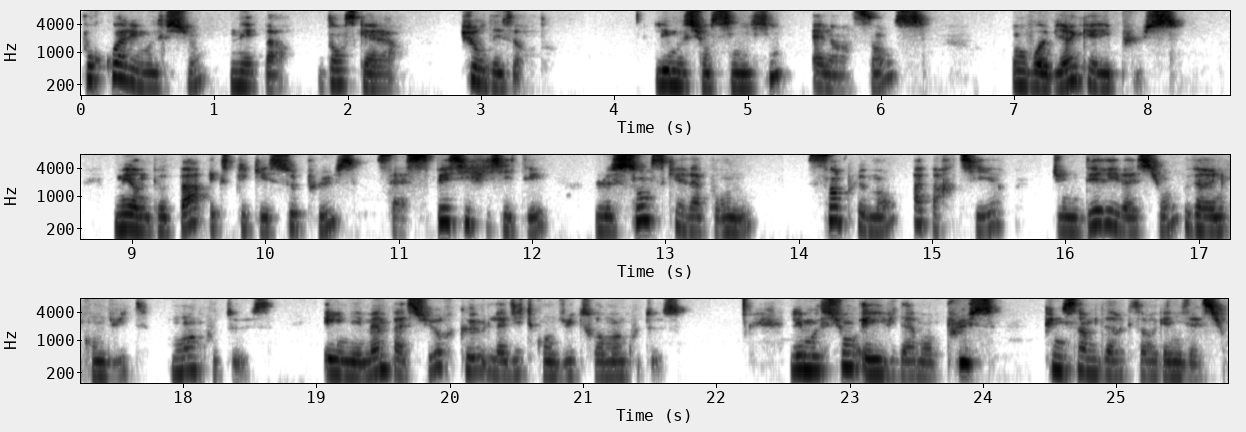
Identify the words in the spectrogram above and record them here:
Pourquoi l'émotion n'est pas, dans ce cas-là, pur désordre? L'émotion signifie, elle a un sens, on voit bien qu'elle est plus. Mais on ne peut pas expliquer ce plus, sa spécificité, le sens qu'elle a pour nous, simplement à partir d'une dérivation vers une conduite moins coûteuse. Et il n'est même pas sûr que la dite conduite soit moins coûteuse. L'émotion est évidemment plus qu'une simple organisation.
